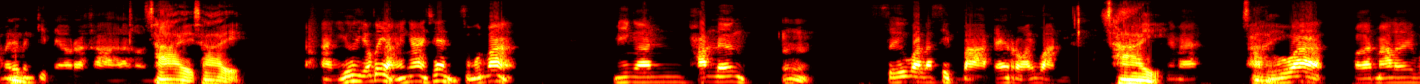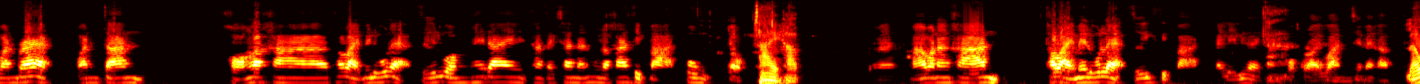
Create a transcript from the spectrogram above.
ไม่ได้เป็นกิจแนวราคาแล้วตอนนี้ใช่ใช่อ่านยกตัวอย่างง่ายๆเช่น สมมุติว่า มีเงินพันหนึ่งอืมซื้อวันละสิบบาทได้ร้อยวัน ใช่ใช่ไหมใช่อ่าสมมติว่าเปิดมาเลยวันแรก วันจันทร์ของราคาเท่าไหร่ไม่รู้แหละ ซื้อรวมให้ได้ transaction นั้นมูลค่าสิบบาทปุ้งจบใช่ครับใช่ไหมมาวันอังคาร เท่าไหร่ไม่รู้แหละ ซื้ออีกสิบบาทไป เรื่อยๆหกร้อยวันใช่ไหมครับ แล้ว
